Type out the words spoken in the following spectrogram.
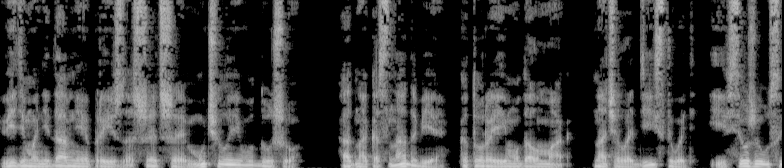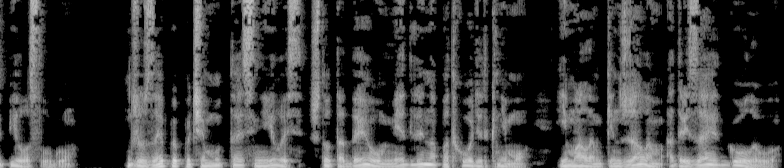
Видимо, недавнее произошедшее мучило его душу. Однако снадобье, которое ему дал маг, начало действовать и все же усыпила слугу. Джузеппе почему-то снилось, что Тадео медленно подходит к нему и малым кинжалом отрезает голову.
